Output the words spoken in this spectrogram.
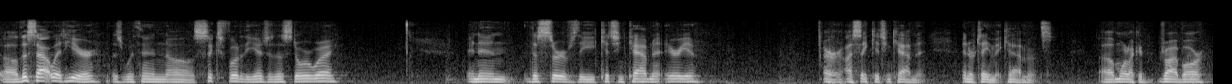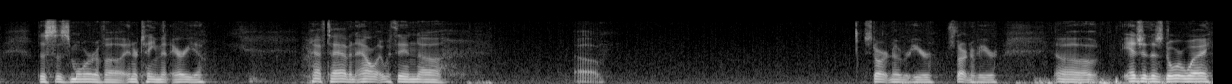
Uh, this outlet here is within uh, six foot of the edge of this doorway. And then this serves the kitchen cabinet area. Or I say kitchen cabinet, entertainment cabinets. Uh, more like a dry bar. This is more of an entertainment area. Have to have an outlet within, uh, uh, starting over here, starting over here, uh, edge of this doorway,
